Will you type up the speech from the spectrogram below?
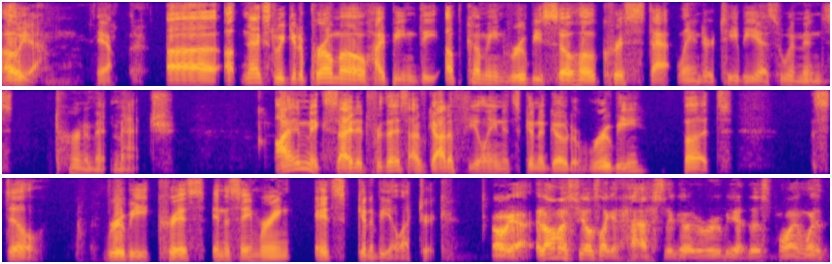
Oh yeah, yeah. Uh, up next, we get a promo hyping the upcoming Ruby Soho Kris Statlander TBS Women's Tournament match. I'm excited for this. I've got a feeling it's going to go to Ruby, but still, Ruby, Kris in the same ring. It's going to be electric. Oh, yeah. It almost feels like it has to go to Ruby at this point with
